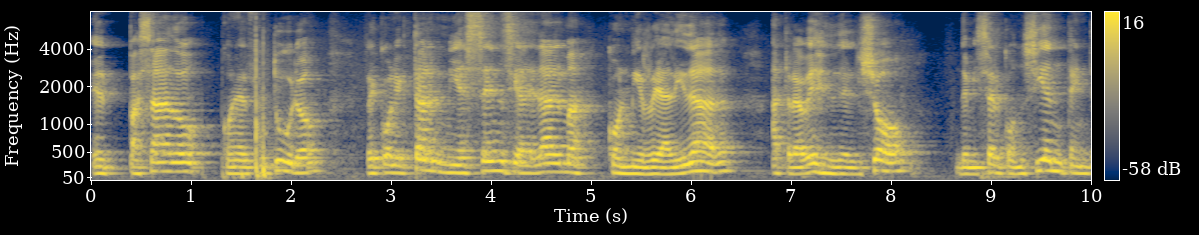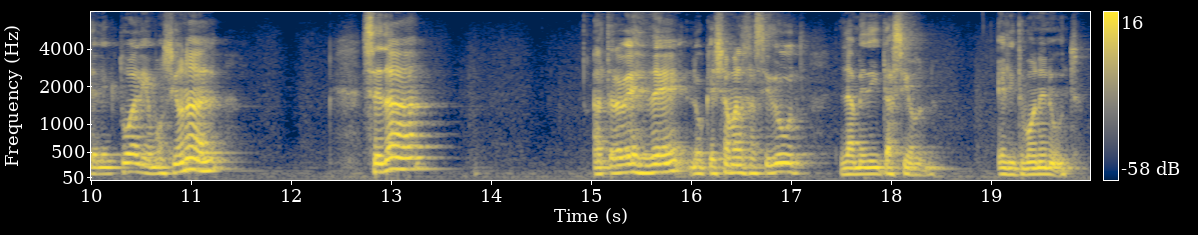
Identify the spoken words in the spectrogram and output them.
el pasado con el futuro, reconectar mi esencia del alma con mi realidad a través del yo, de mi ser consciente, intelectual y emocional, se da a través de lo que llama el Hasidut la meditación, el Itbonenut.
